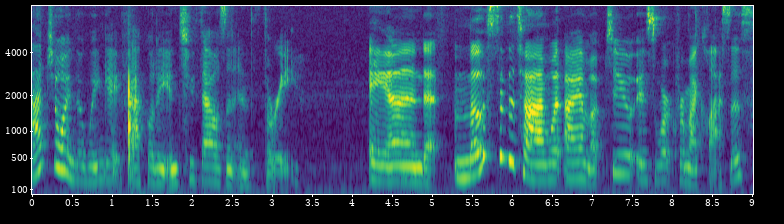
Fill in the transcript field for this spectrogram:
I joined the Wingate faculty in 2003. And most of the time what I am up to is work for my classes.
